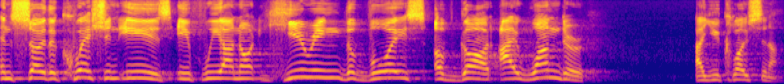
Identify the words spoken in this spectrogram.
and so the question is if we are not hearing the voice of God, I wonder are you close enough?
